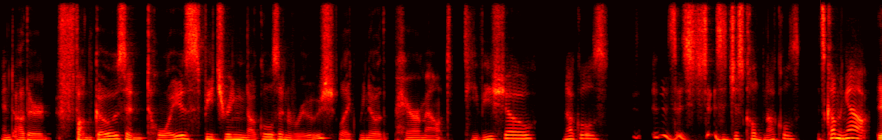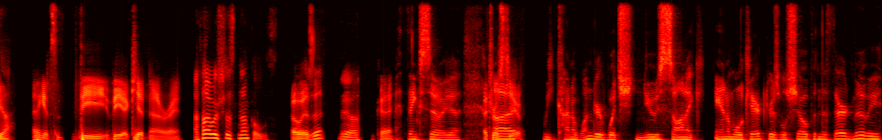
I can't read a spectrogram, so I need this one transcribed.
and other Funkos and toys featuring Knuckles and Rouge, like we know the Paramount TV show Knuckles. Is, is, is it just called Knuckles? It's coming out. Yeah. I think it's the the Echidna, right? I thought it was just Knuckles. Oh, is it? Yeah. Okay, I think so, yeah. I trust Uh, you. We kind of wonder which new Sonic animal characters will show up in the third movie.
